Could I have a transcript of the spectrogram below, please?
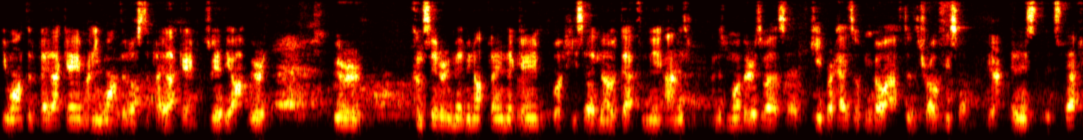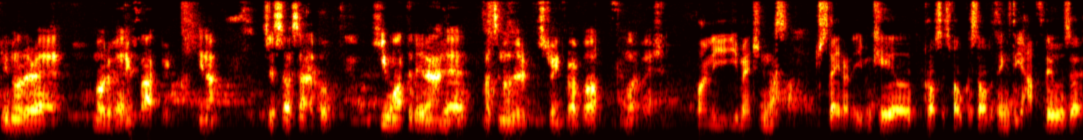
he wanted to play that game, and he wanted us to play that game because we had the we were we were considering maybe not playing that game, but he said no, definitely, and his and his mother as well said keep our heads up and go after the trophy. So yeah, it is. It's definitely another uh, motivating factor. You know, it's just so sad, but he wanted it, and uh, that's another string for our ball for motivation finally, you mentioned staying on an even keel, process focused, all the things that you have to do as a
